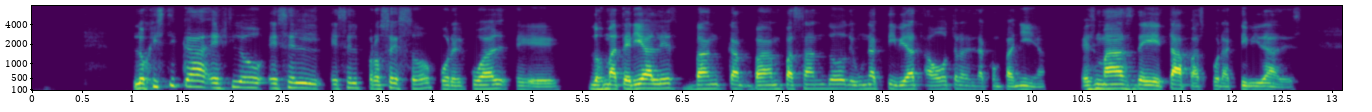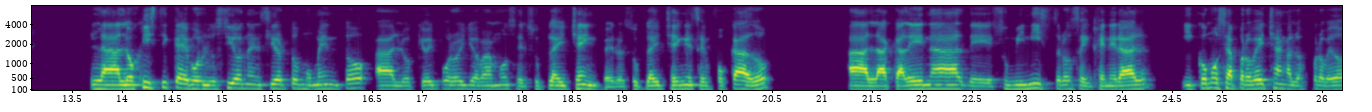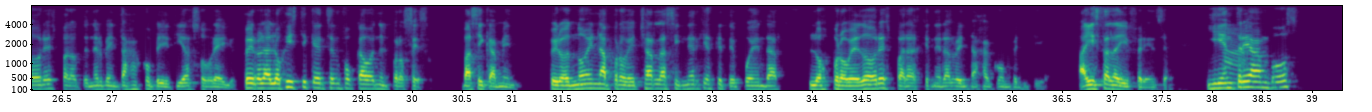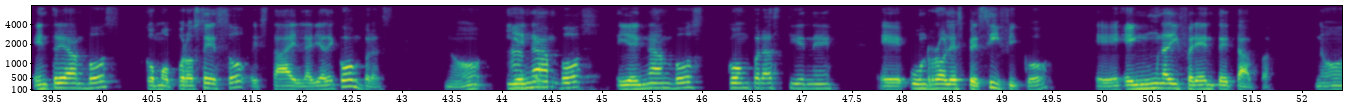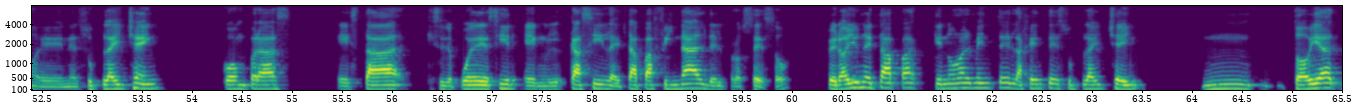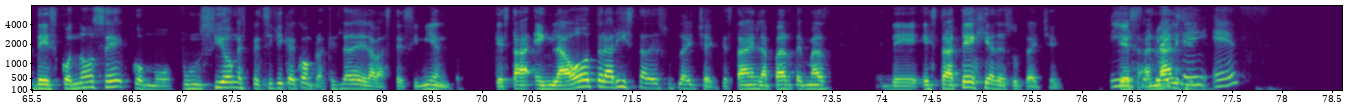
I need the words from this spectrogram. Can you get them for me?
Logística es, lo, es, el, es el proceso por el cual eh, los materiales van, van pasando de una actividad a otra en la compañía. Es más de etapas por actividades. La logística evoluciona en cierto momento a lo que hoy por hoy llamamos el supply chain, pero el supply chain es enfocado a la cadena de suministros en general y cómo se aprovechan a los proveedores para obtener ventajas competitivas sobre ellos. Pero la logística está enfocado en el proceso, básicamente, pero no en aprovechar las sinergias que te pueden dar los proveedores para generar ventaja competitiva. Ahí está la diferencia. Y entre ah. ambos, entre ambos, como proceso, está el área de compras, ¿no? Y ah, en ambos, y en ambos, compras tiene eh, un rol específico eh, en una diferente etapa, ¿no? En el supply chain, compras está, se le puede decir, en casi la etapa final del proceso, pero hay una etapa que normalmente la gente de supply chain todavía desconoce como función específica de compras, que es la del abastecimiento, que está en la otra arista del supply chain, que está en la parte más de estrategia del supply chain. ¿Y que es supply análisis, chain es?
